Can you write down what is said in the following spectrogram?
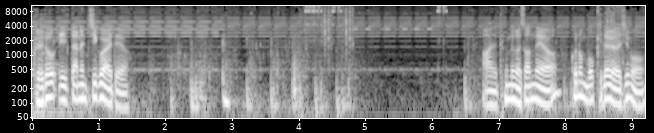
그래도 일단은 찍어야 돼요. 아 네, 등등을 썼네요. 그럼 뭐 기다려야지 뭐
